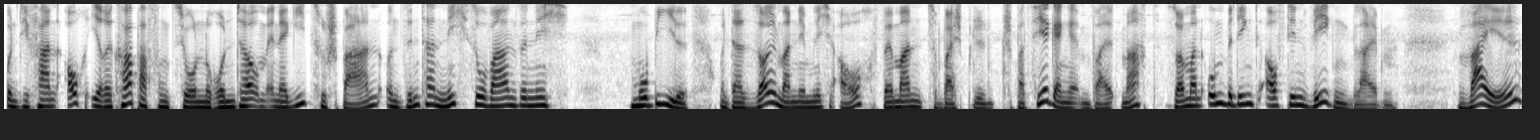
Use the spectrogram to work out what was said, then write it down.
Und die fahren auch ihre Körperfunktionen runter, um Energie zu sparen und sind dann nicht so wahnsinnig mobil. Und da soll man nämlich auch, wenn man zum Beispiel Spaziergänge im Wald macht, soll man unbedingt auf den Wegen bleiben. Weil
